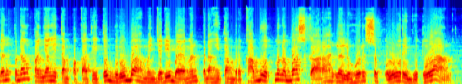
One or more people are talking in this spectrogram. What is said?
dan pedang panjang hitam pekat itu berubah menjadi bayangan pedang hitam berkabut menebas ke arah leluhur 10.000 tulang.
